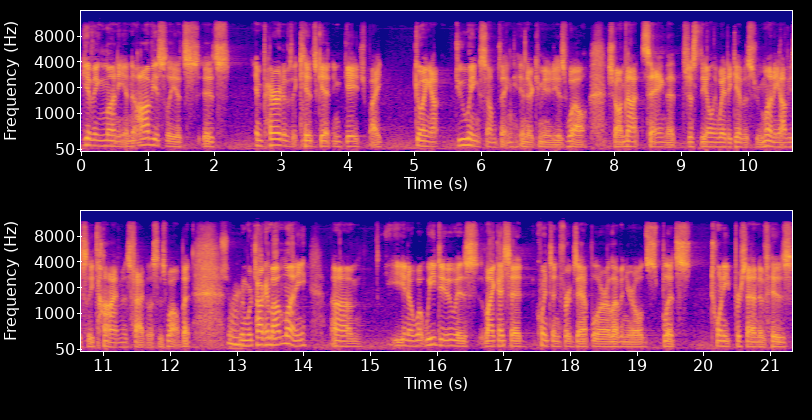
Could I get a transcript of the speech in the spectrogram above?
giving money, and obviously it's it's imperative that kids get engaged by going out doing something in their community as well. So I'm not saying that just the only way to give is through money. Obviously, time is fabulous as well. But sure. when we're talking about money, um, you know, what we do is, like I said, Quentin, for example, our 11 year old splits 20% of his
